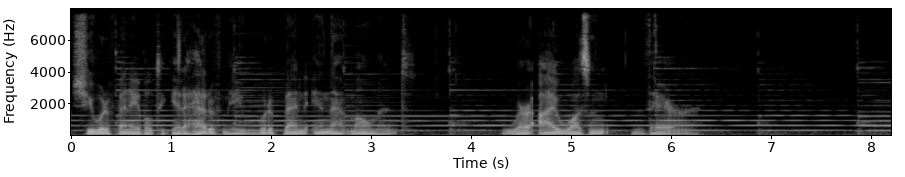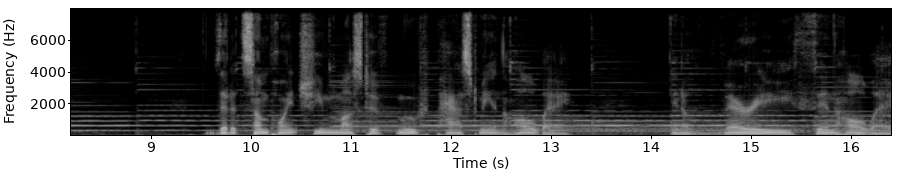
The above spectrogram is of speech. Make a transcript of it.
she would have been able to get ahead of me would have been in that moment where I wasn't there. That at some point she must have moved past me in the hallway, in a very thin hallway,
